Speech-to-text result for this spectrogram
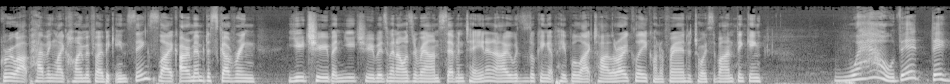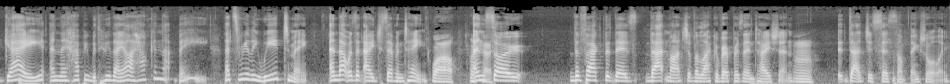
grew up having like homophobic instincts. Like, I remember discovering YouTube and YouTubers when I was around 17, and I was looking at people like Tyler Oakley, Connor Franta, Troye Sivan, thinking, wow, they're they're gay and they're happy with who they are. How can that be? That's really weird to me. And that was at age 17. Wow. And so the fact that there's that much of a lack of representation, Mm. That just says something, surely.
